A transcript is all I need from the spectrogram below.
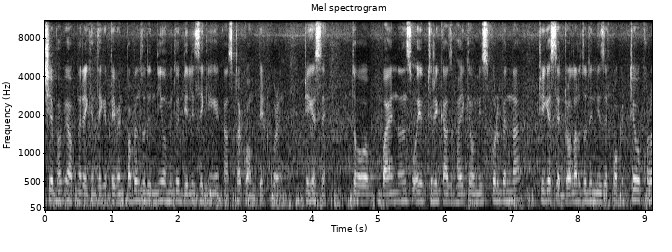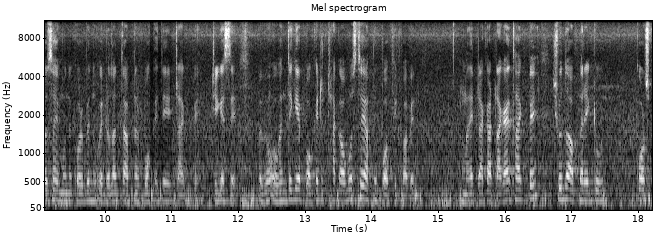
সেভাবে আপনারা এখান থেকে পেমেন্ট পাবেন যদি নিয়মিত ডেলি চেকিংয়ের কাজটা কমপ্লিট করেন, ঠিক আছে? তো বাইন্যান্স ওয়েব থ্রি কাজ ভাই কেউ মিস করবেন না, ঠিক আছে? ডলার যদি নিজের পকেটেও খরচ হয়, মনে করবেন ওই ডলারটা আপনার পকেটে থাকবে, ঠিক আছে? এবং ওখান থেকে পকেটে থাকা অবস্থায় আপনি প্রফিট পাবেন। মানে টাকা টাকায় থাকবে, শুধু আপনার একটু কষ্ট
